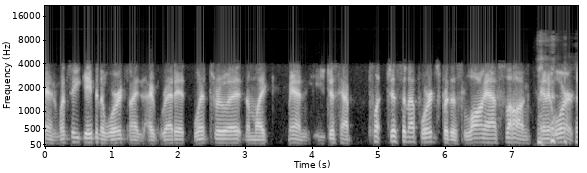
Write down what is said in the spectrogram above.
saying, once he gave me the words, I, I read it, went through it, and I'm like, man, you just have pl- just enough words for this long ass song, and it works.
